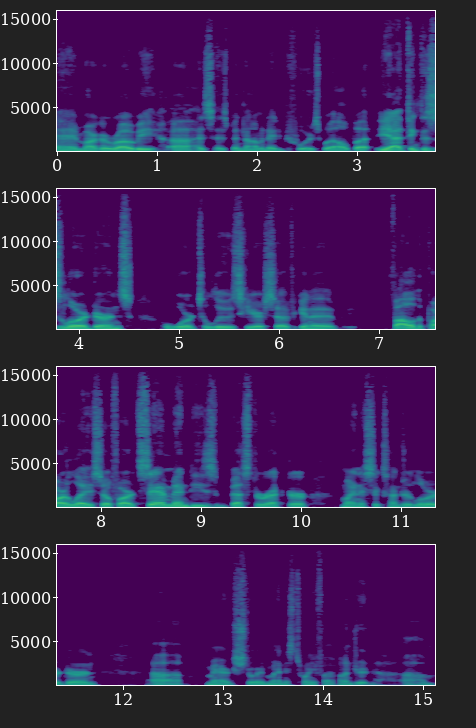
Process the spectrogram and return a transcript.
and Margot Robbie uh, has has been nominated before as well. But yeah, I think this is Laura Dern's award to lose here. So if you're gonna follow the parlay so far, it's Sam Mendes, Best Director, minus six hundred. Laura Dern, uh, Marriage Story, minus twenty five hundred. Um,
